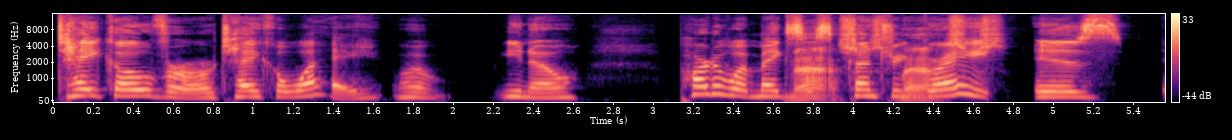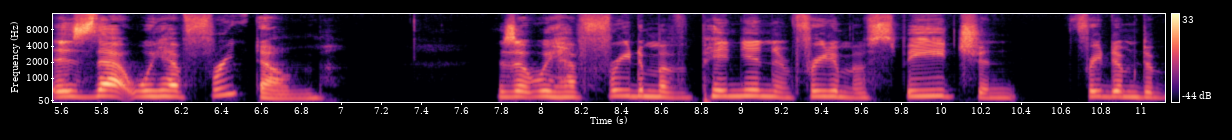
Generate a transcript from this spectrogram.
take over or take away well, you know part of what makes Masks, this country masks. great is is that we have freedom is that we have freedom of opinion and freedom of speech and freedom to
